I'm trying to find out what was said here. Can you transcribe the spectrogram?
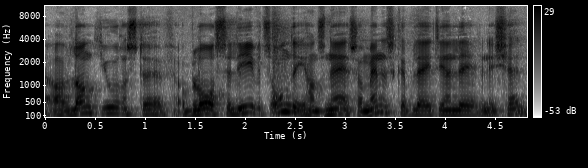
av land jordens støv og blåste livets ånde i hans nes, og mennesket ble til en levende skjell.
